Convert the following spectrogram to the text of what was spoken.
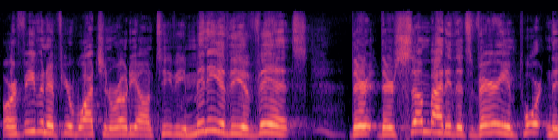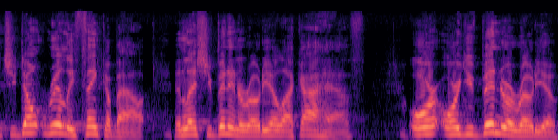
or if even if you're watching rodeo on TV, many of the events there, there's somebody that's very important that you don't really think about unless you've been in a rodeo like I have. Or, or you've been to a rodeo.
